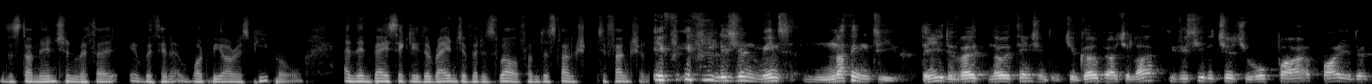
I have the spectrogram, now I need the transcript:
this dimension within, within what we are as people, and then basically the range of it as well, from dysfunction to function. If, if religion means nothing to you, then you devote no attention to it. You go about your life. If you see the church, you walk by, by the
